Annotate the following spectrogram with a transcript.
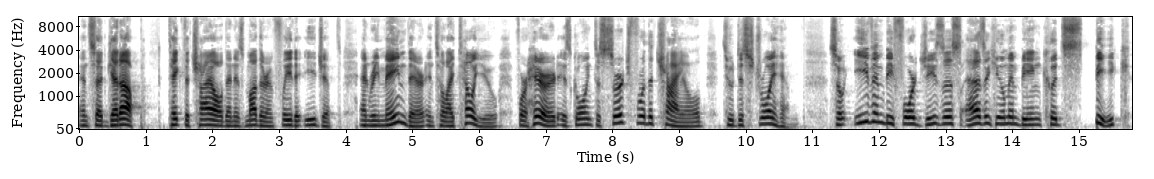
and said, Get up Take the child and his mother and flee to Egypt and remain there until I tell you, for Herod is going to search for the child to destroy him. So even before Jesus, as a human being, could speak,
